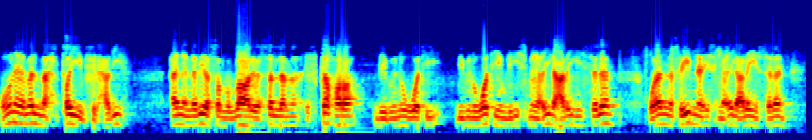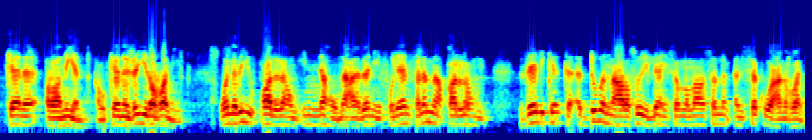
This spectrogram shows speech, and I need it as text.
وهنا ملمح طيب في الحديث؟ أن النبي صلى الله عليه وسلم افتخر ببنوة ببنوتهم لإسماعيل عليه السلام وأن سيدنا إسماعيل عليه السلام كان راميا أو كان جيد الرمي والنبي قال لهم إنه مع بني فلان فلما قال لهم ذلك تأدبا مع رسول الله صلى الله عليه وسلم أمسكوا عن الرمي.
